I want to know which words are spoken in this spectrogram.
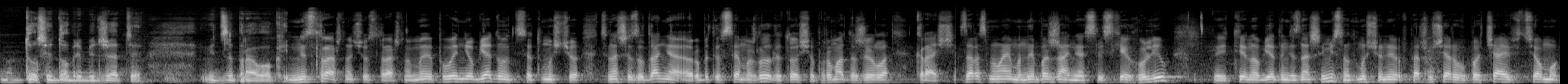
досить добрі бюджети від заправок. Не страшно, що страшно. Ми повинні об'єднуватися, тому що це наше завдання робити все можливе для того, щоб громада жила краще. Зараз ми маємо небажання сільських голів йти на об'єднання з нашим містом, тому що вони в першу чергу вбачають в цьому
